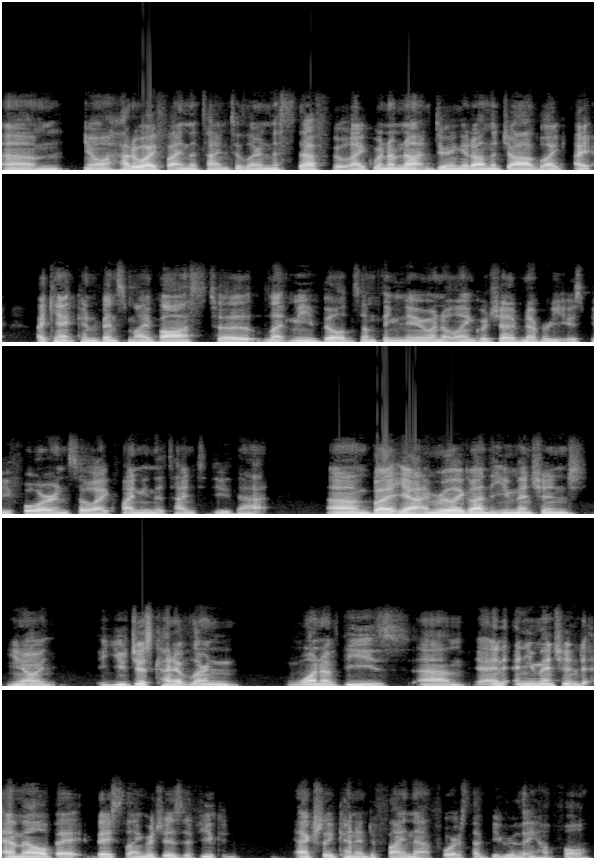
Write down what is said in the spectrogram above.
um, you know how do I find the time to learn this stuff? But like when I'm not doing it on the job, like I I can't convince my boss to let me build something new in a language I've never used before, and so like finding the time to do that. Um, but yeah, I'm really glad that you mentioned, you know, you just kind of learn one of these, um, and and you mentioned ML ba- based languages. If you could actually kind of define that for us, that'd be really helpful.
